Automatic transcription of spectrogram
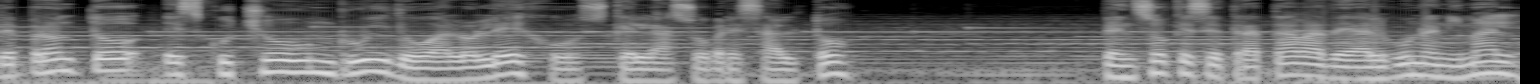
De pronto escuchó un ruido a lo lejos que la sobresaltó. Pensó que se trataba de algún animal,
